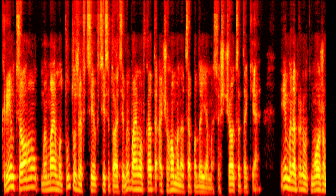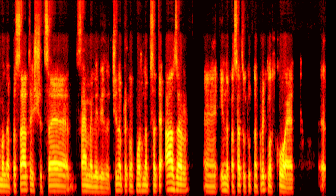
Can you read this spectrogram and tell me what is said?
Крім цього, ми маємо тут уже в цій, в цій ситуації, ми маємо вказати, а чого ми на це подаємося, що це таке. І ми, наприклад, можемо написати, що це family visit, чи, наприклад, можна написати other е, і написати тут, наприклад, coed. Е,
